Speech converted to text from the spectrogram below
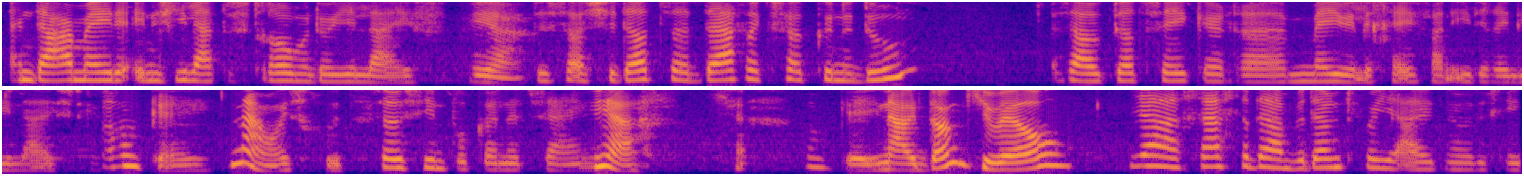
En daarmee de energie laten stromen door je lijf. Ja. Dus als je dat eh, dagelijks zou kunnen doen, zou ik dat zeker eh, mee willen geven aan iedereen die luistert. Oké, nou is goed. Zo simpel kan het zijn. Ja. Ja. Oké, nou dankjewel. Ja, graag gedaan. Bedankt voor je uitnodiging.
